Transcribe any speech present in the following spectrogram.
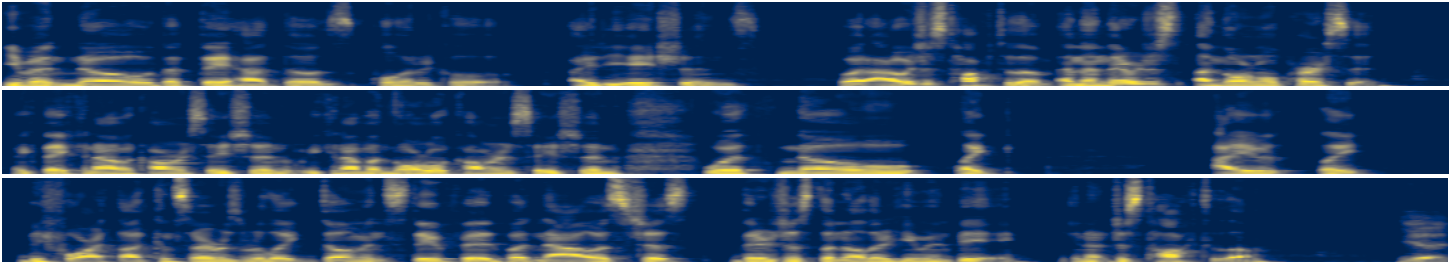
even know that they had those political ideations, but I would just talk to them, and then they were just a normal person. Like they can have a conversation. We can have a normal conversation with no like. I like before I thought conservatives were like dumb and stupid, but now it's just they're just another human being. You know, just talk to them. Yeah,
